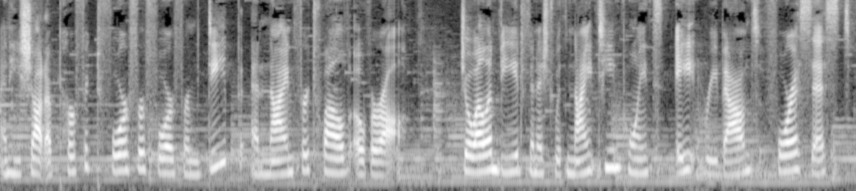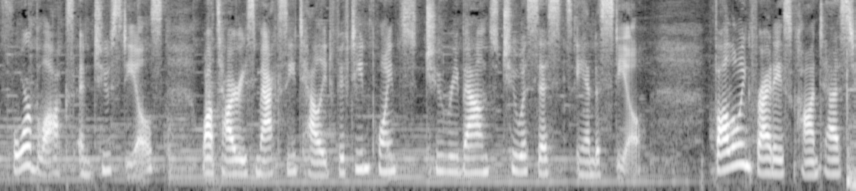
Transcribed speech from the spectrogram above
and he shot a perfect 4 for 4 from deep and 9 for 12 overall. Joel Embiid finished with 19 points, 8 rebounds, 4 assists, 4 blocks, and 2 steals, while Tyrese Maxey tallied 15 points, 2 rebounds, 2 assists, and a steal. Following Friday's contest,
